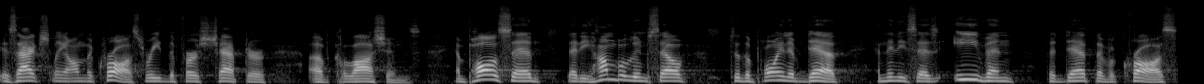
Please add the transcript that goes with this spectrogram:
is actually on the cross. Read the first chapter of Colossians. And Paul said that he humbled himself to the point of death. And then he says, even the death of a cross.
